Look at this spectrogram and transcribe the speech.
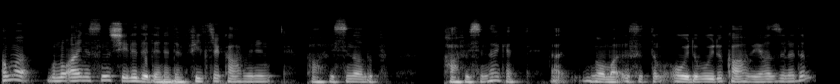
Ama bunu aynısını şeyle de denedim. Filtre kahvenin kahvesini alıp kahvesini derken yani normal ısıttım, oydu buydu kahveyi hazırladım.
